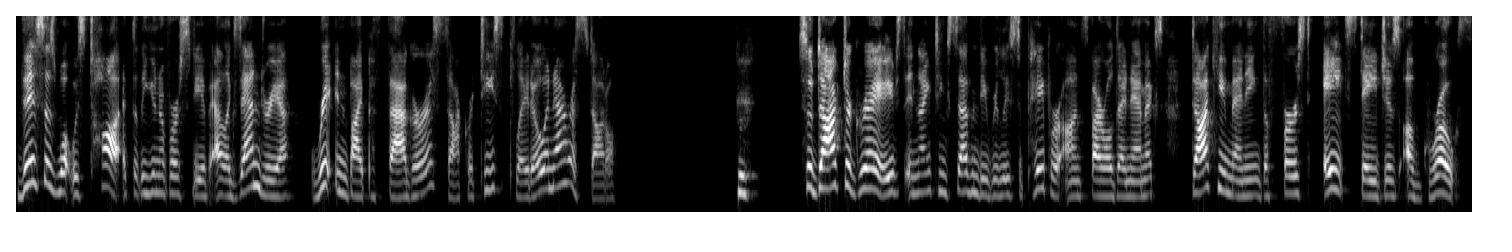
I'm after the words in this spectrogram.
this is what was taught at the University of Alexandria, written by Pythagoras, Socrates, Plato, and Aristotle. Hmm. So Dr. Graves in 1970 released a paper on spiral dynamics documenting the first eight stages of growth,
